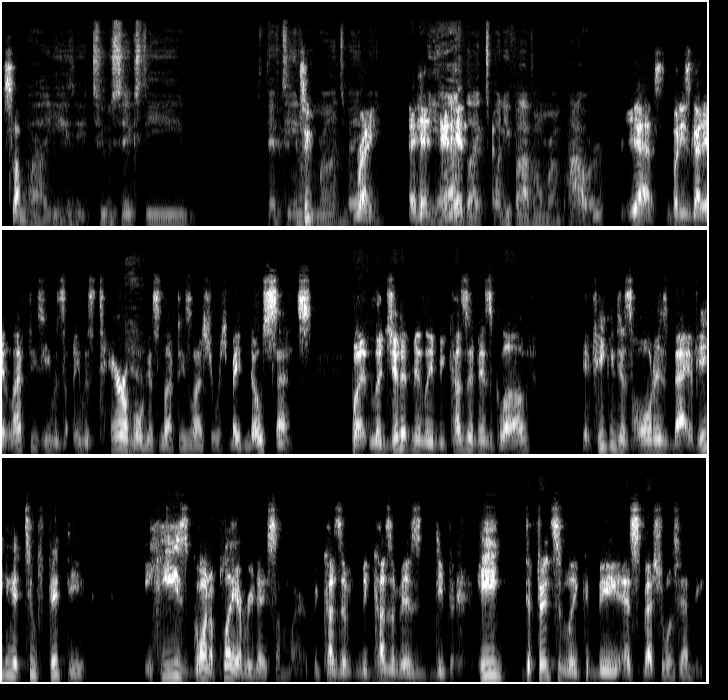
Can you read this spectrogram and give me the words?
somewhere. Oh, easy 260, 15 Two, home runs, maybe. Right. And hit, he and hit, like 25 home run power. Yes, but he's got hit lefties. He was he was terrible yeah. against lefties last year, which made no sense. But legitimately, because of his glove, if he can just hold his back, if he can hit 250, he's going to play every day somewhere because of because of his def- he defensively could be as special as Hemi.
